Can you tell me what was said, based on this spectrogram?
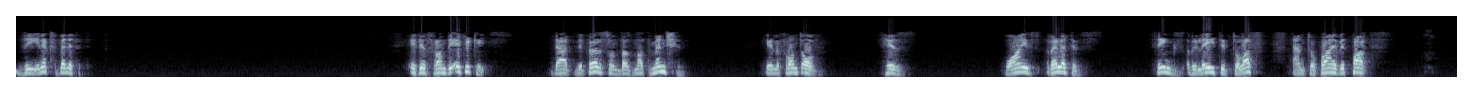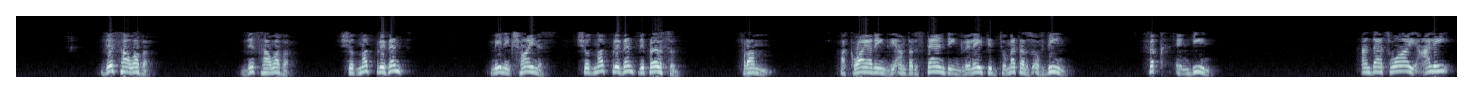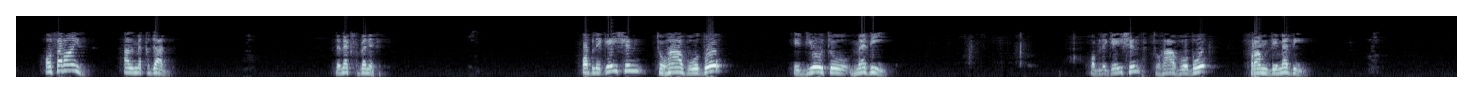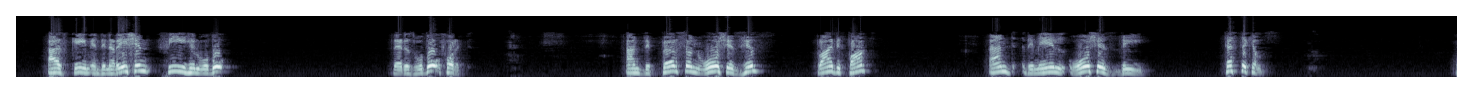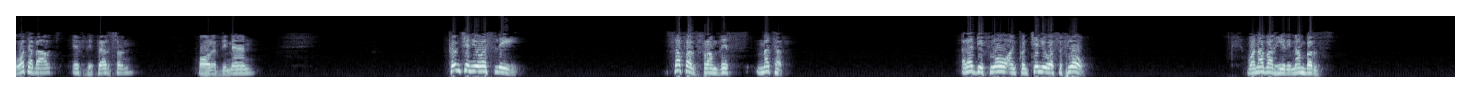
the next benefit. It is from the etiquettes that the person does not mention in front of his wife's relatives things related to lusts and to private parts. This, however, this, however, should not prevent, meaning shyness, should not prevent the person from acquiring the understanding related to matters of deen, fiqh and deen. And that's why Ali authorized al-miqdad. The next benefit. Obligation to have wudu due to madi obligation to have wudu from the madi. As came in the narration, فيه الوضوء. There is wudu for it. And the person washes his private part and the male washes the testicles. What about if the person or if the man continuously suffers from this matter, ready flow and continuous flow, whenever he remembers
